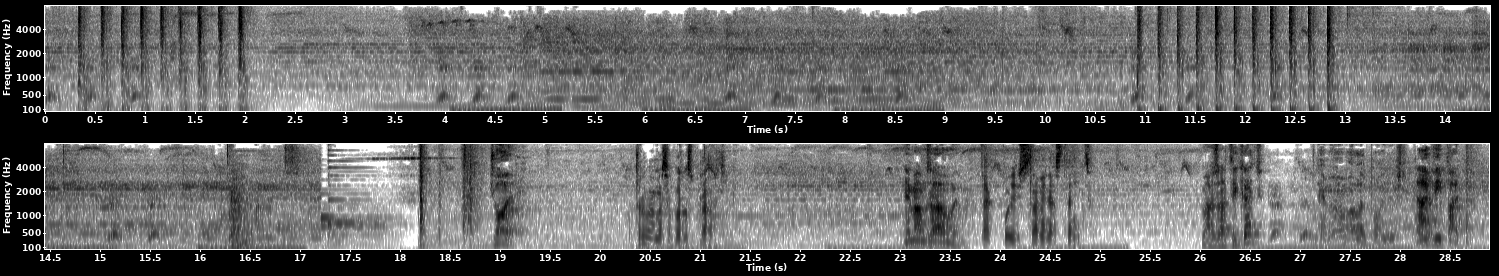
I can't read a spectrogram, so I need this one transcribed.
Yeah. Čo je? Potrebujeme sa porozprávať. Nemám záujem. Tak pôjdeš s nami na stanicu. Máš zatýkať? Nemám, ale pôjdeš. Tak vypaď.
